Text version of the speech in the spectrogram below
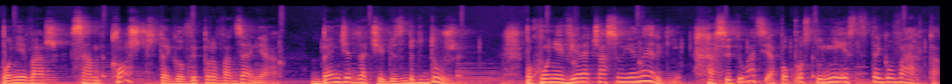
ponieważ sam koszt tego wyprowadzenia będzie dla ciebie zbyt duży. Pochłonie wiele czasu i energii, a sytuacja po prostu nie jest tego warta.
